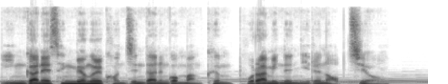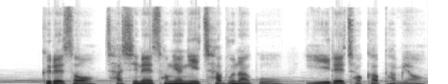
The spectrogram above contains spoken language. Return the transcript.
인간의 생명을 건진다는 것만큼 보람 있는 일은 없지요. 그래서 자신의 성향이 차분하고 이 일에 적합하며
